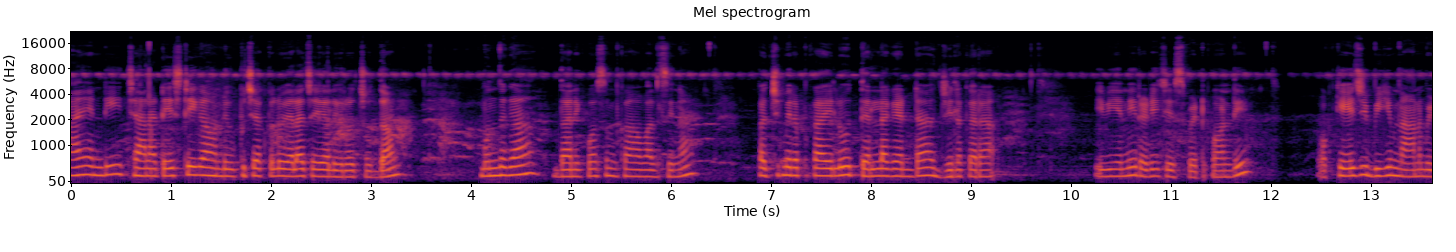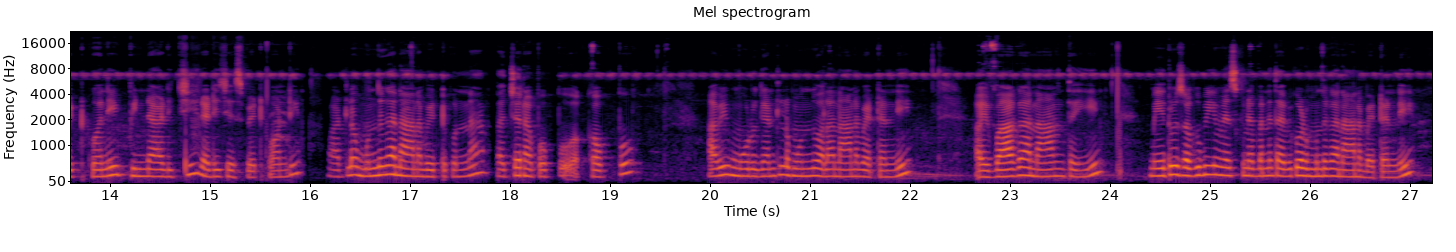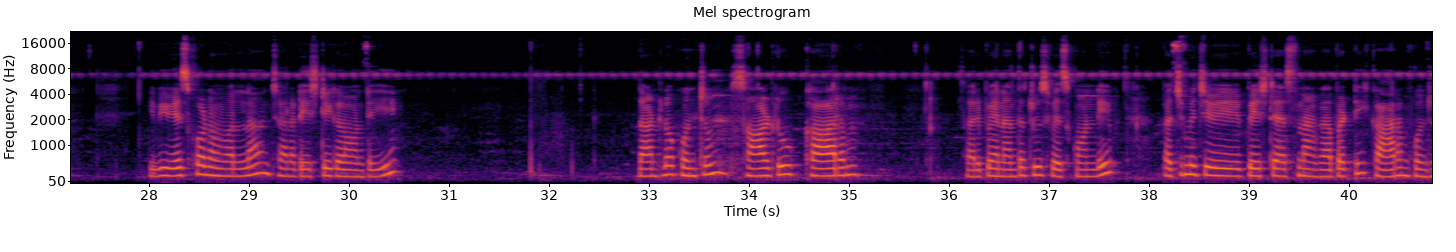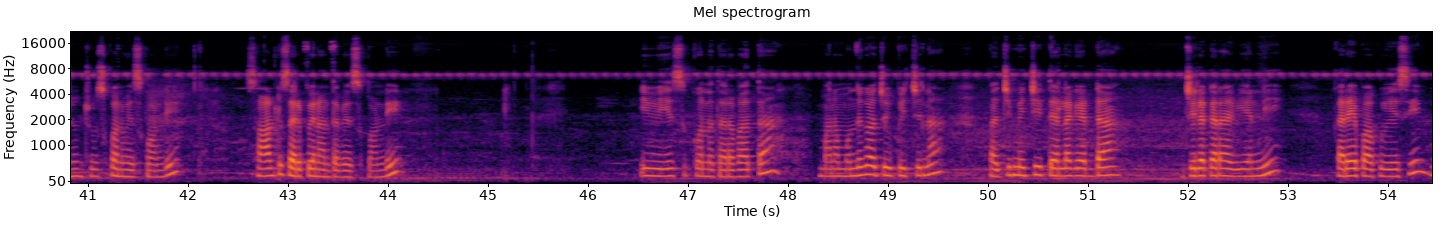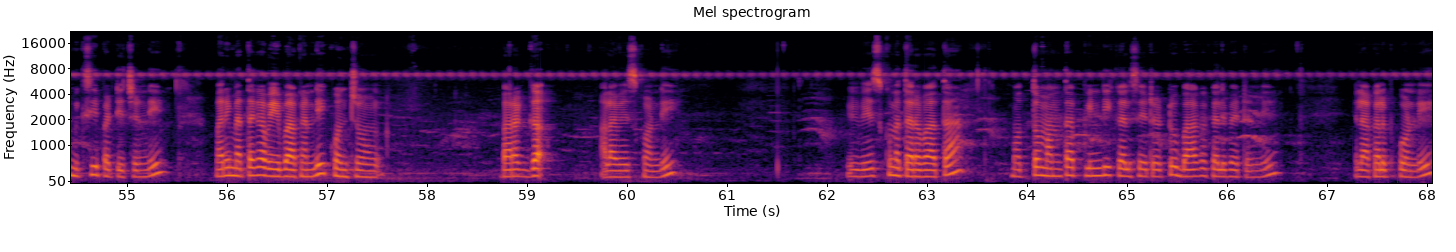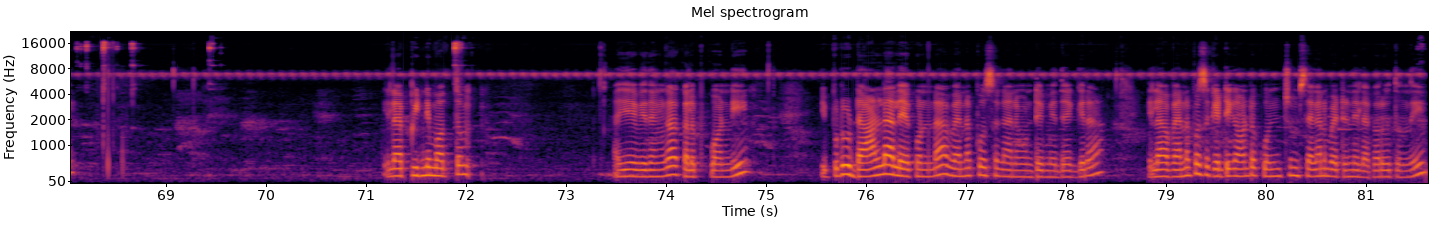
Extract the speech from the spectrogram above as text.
Hi అండి. చాలా టేస్టీగా ఉండే ఉప్పు చెక్కలు ఎలా చేయాలి ఈరోజు చూద్దాం. ముందుగా దానికోసం కావాల్సిన పచ్చిమిరపకాయలు తెల్లగడ్డ జీలకర్ర ఇవి రెడీ చేసి పెట్టుకోండి. ఒక కేజీ బియ్యం నానబెట్టుకొని పిండాడిచ్చి రెడీ చేసి పెట్టుకోండి. వాటిలో ముందుగా నానబెట్టుకున్న పచ్చనపప్పు ఒక కప్పు. అవి మూడు గంటల ముందు అలా నానబెట్టండి. అవి బాగా నానతాయి. మీరు సగ్గుబియ్యం వేసుకునే పని అవి కూడా ముందుగా నానబెట్టండి. ఇవి వేసుకోవడం వల్ల చాలా టేస్టీగా ఉంటాయి. దాంట్లో కొంచెం సాల్టు కారం సరిపోయినంత చూసి వేసుకోండి. పచ్చిమిర్చి పేస్ట్ వేస్తున్నాం కాబట్టి కారం కొంచెం చూసుకొని వేసుకోండి. సాల్ట్ సరిపోయినంత వేసుకోండి. ఇవి వేసుకున్న తర్వాత మనం ముందుగా చూపించిన పచ్చిమిర్చి తెల్లగడ్డ జీలకర్ర ఇవన్నీ కరివేపాకు వేసి మిక్సీ పట్టించండి. మరి మెత్తగా వేయబాకండి. కొంచెం బరగ్గా అలా వేసుకోండి. ఇవి వేసుకున్న తర్వాత మొత్తం అంతా పిండి కలిసేటట్టు బాగా కలిపెట్టండి. ఇలా కలుపుకోండి. ఇలా పిండి మొత్తం అయ్యే విధంగా కలుపుకోండి. ఇప్పుడు డాల్డా లేకుండా వెన్నపూస కానీ ఉంటే మీ దగ్గర ఇలా వెన్నపూస గట్టిగా ఉంటే కొంచెం సెగన పెట్టండి ఇలా కరుగుతుంది.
